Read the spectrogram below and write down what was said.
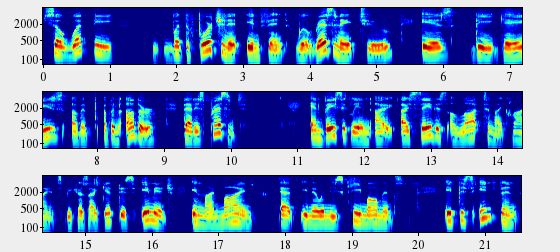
So what the what the fortunate infant will resonate to is the gaze of an, of an other that is present. And basically, and I, I say this a lot to my clients because I get this image in my mind at, you know, in these key moments. If this infant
